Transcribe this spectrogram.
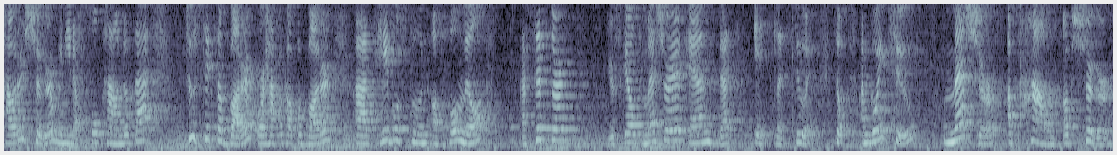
powdered sugar, we need a whole pound of that, two sticks of butter or half a cup of butter, a tablespoon of whole milk, a sifter, your scale to measure it and that's it, let's do it. So I'm going to measure a pound of sugar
